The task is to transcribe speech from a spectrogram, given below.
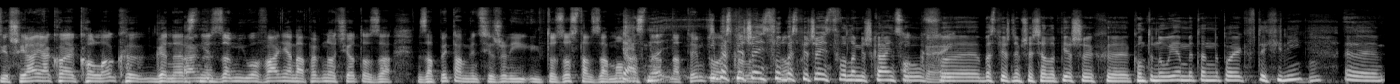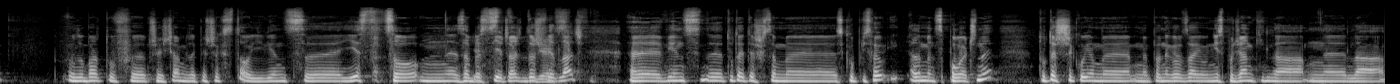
wiesz, ja jako ekolog generalnie Jasne. z zamiłowania na pewno cię o to za, zapytam, więc jeżeli to zostaw za moment Jasne. na, na tym, to I bezpieczeństwo, ekologiczno- bezpieczeństwo dla mieszkańców, Okej. e, bezpieczne przejścia dla pieszych. E, Kontynuujemy ten projekt w tej chwili. Mhm. E, Lubartów przejściami dla pieszych stoi, więc jest co mm, zabezpieczać, Jest, doświetlać. E, Więc tutaj też chcemy skupić swój element społeczny. Tu też szykujemy pewnego rodzaju niespodzianki dla, dla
